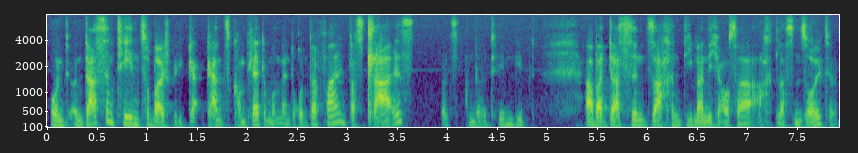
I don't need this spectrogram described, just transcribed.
und, und das sind Themen zum Beispiel, die ganz komplett im Moment runterfallen, was klar ist, weil es andere Themen gibt. Aber das sind Sachen, die man nicht außer Acht lassen sollte.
